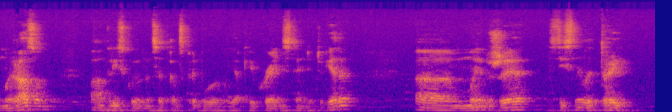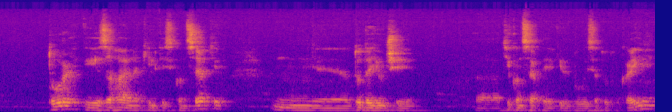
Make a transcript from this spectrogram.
Ми разом, а англійською ми це транскрибуємо як Ukraine Standing Together. Е, ми вже здійснили три тури і загальна кількість концертів, е, додаючи ті концерти, які відбулися тут в Україні,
